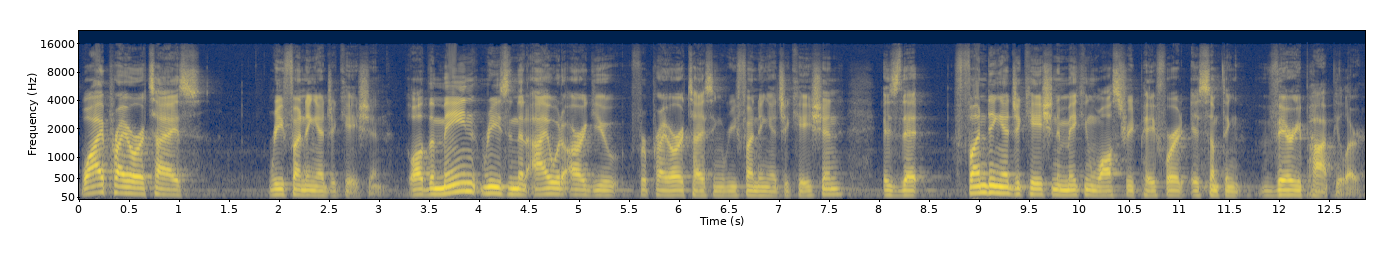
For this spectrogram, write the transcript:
why prioritize refunding education? Well, the main reason that I would argue for prioritizing refunding education is that funding education and making Wall Street pay for it is something very popular.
